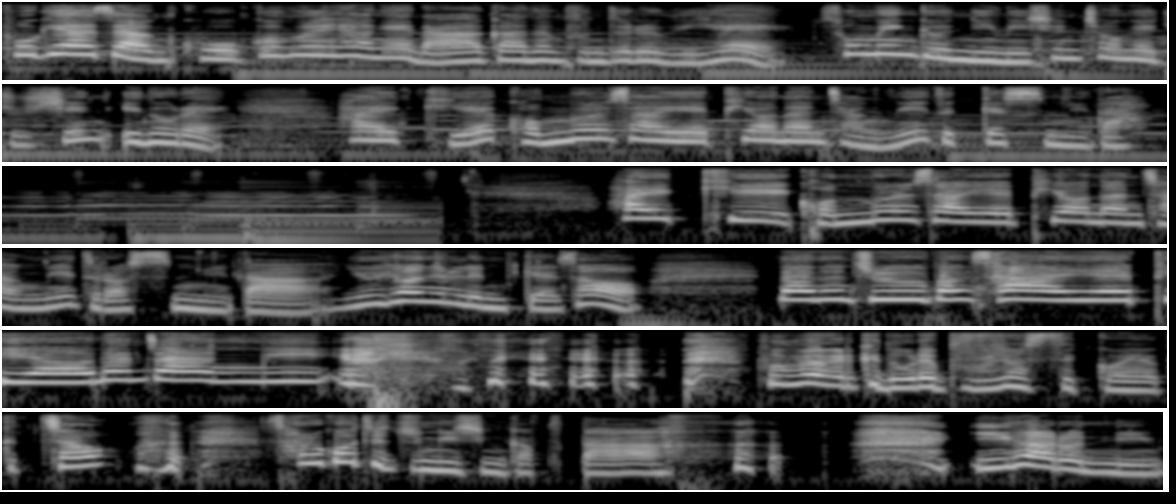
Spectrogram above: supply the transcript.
포기하지 않고 꿈을 향해 나아가는 분들을 위해 송민규님이 신청해주신 이 노래, 하이키의 건물 사이에 피어난 장미 듣겠습니다. 하이키 건물 사이에 피어난 장미 들었습니다. 유현일님께서 나는 주방 사이에 피어난 장미 이렇게 보내면 분명 이렇게 노래 부르셨을 거예요. 그쵸? 설거지 중이신가 보다. 이하로님,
